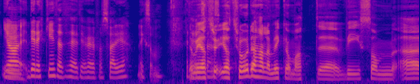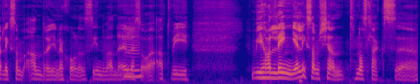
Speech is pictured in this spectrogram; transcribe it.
Ja, mm. det räcker inte att säga att jag är från Sverige. Liksom. Ja, men jag, tr jag, tror det handlar mycket om att eh, vi som är liksom andra generationens invandrare mm. eller så, att vi, vi har länge liksom känt någon slags eh,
